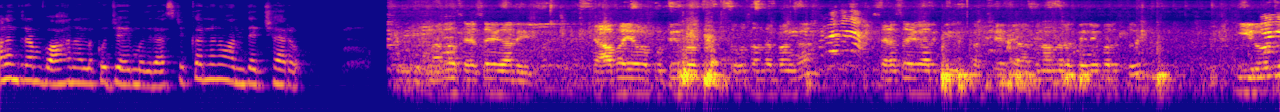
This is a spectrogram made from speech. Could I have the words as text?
అనంతరం వాహనాలకు జై ముద్రా స్టిక్కర్లను అందించారు. గారి యాభైవ పుట్టినరోజు శుభ సందర్భంగా శాసయ్య గారికి ప్రత్యేక అభినందనలు తెలియపరుస్తూ ఈరోజు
